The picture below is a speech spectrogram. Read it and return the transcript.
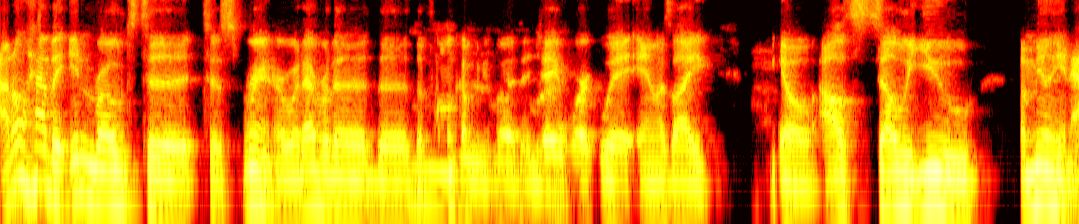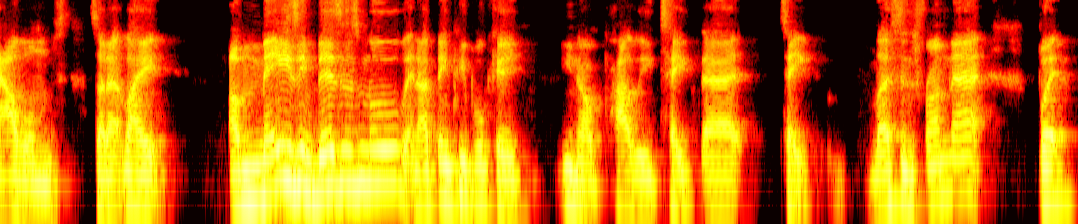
I don't have an inroads to to Sprint or whatever the the the phone company mm-hmm. was that Jay worked with, and was like, you know, I'll sell you a million albums. So that like amazing business move, and I think people could you know probably take that take lessons from that. But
